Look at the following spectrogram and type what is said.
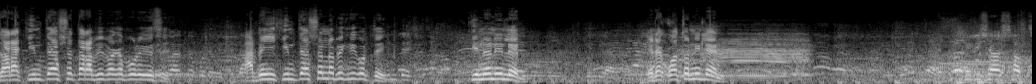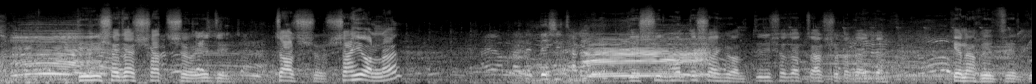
যারা কিনতে আসছে তারা বিপাকে পড়ে গেছে। আপনি কি কিনতে আসছেন না বিক্রি করতে? কিনে নিলেন? এটা কত নিলেন? তিরিশ হাজার সাতশো, এই যে চারশো। শাহিওয়াল না? দেশির মধ্যে শাহিওয়াল, তিরিশ হাজার চারশো টাকা এটা কেনা হয়েছে আর কি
